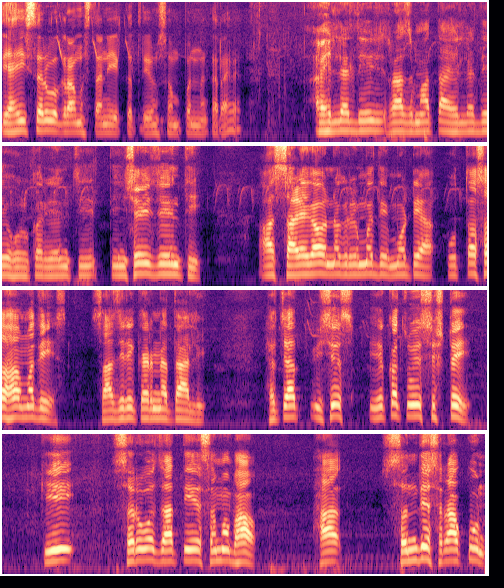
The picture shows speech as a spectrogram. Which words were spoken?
त्याही सर्व ग्रामस्थांनी एकत्र येऊन संपन्न कराव्यात. अहिल्यादेवी राजमाता अहिल्यादेवी होळकर यांची तीनशेवी जयंती आज साळेगाव नगरीमध्ये मोठ्या उत्साहामध्ये साजरी करण्यात आली. ह्याच्यात विशेष एकच वैशिष्ट्य आहे की सर्व जातीय समभाव हा संदेश राखून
